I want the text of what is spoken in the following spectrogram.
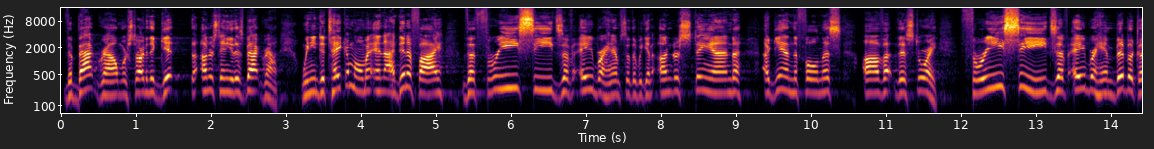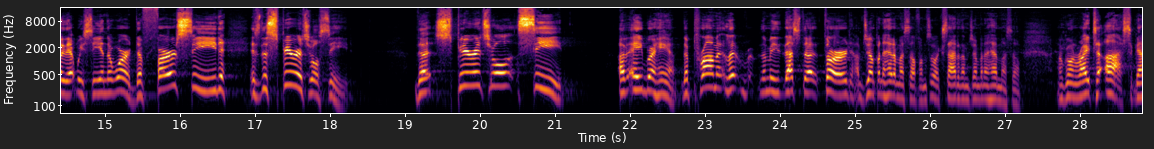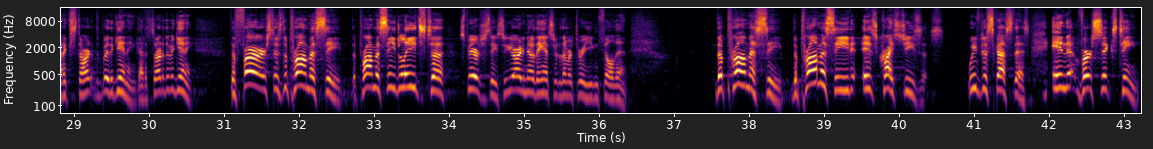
the background, we're starting to get the understanding of this background. We need to take a moment and identify the three seeds of Abraham so that we can understand, again, the fullness of this story. Three seeds of Abraham biblically that we see in the Word. The first seed is the spiritual seed. The spiritual seed of Abraham. The promise, let, let me, that's the third. I'm jumping ahead of myself. I'm so excited I'm jumping ahead of myself. I'm going right to us. I've got to start at the beginning. Got to start at the beginning. The first is the promise seed. The promise seed leads to spiritual seed. So you already know the answer to number three. You can fill it in. The promise seed. The promise seed is Christ Jesus. We've discussed this. In verse 16,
